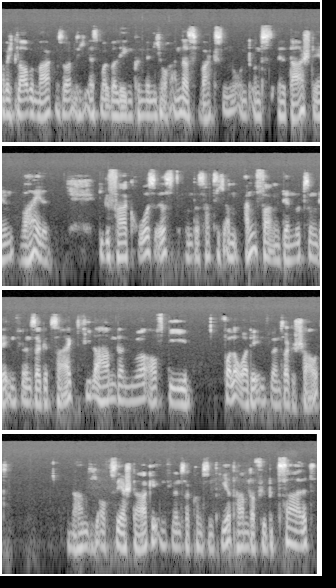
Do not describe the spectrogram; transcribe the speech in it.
Aber ich glaube, Marken sollten sich erstmal überlegen, können wir nicht auch anders wachsen und uns äh, darstellen, weil die Gefahr groß ist, und das hat sich am Anfang der Nutzung der Influencer gezeigt, viele haben dann nur auf die Follower der Influencer geschaut und haben sich auf sehr starke Influencer konzentriert, haben dafür bezahlt,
